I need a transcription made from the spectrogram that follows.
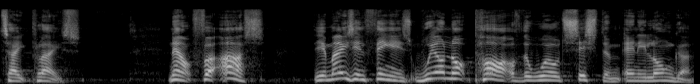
take place. Now, for us, the amazing thing is, we are not part of the world system any longer.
